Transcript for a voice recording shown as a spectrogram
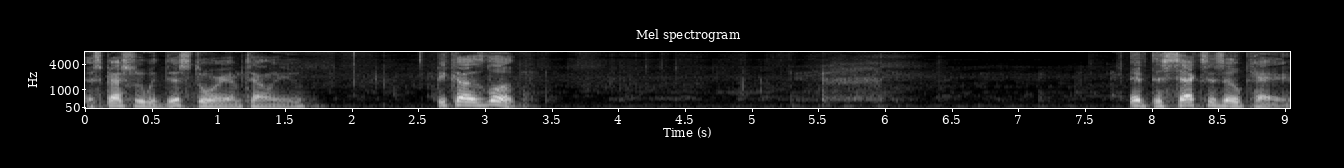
especially with this story I'm telling you. Because look, if the sex is okay,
